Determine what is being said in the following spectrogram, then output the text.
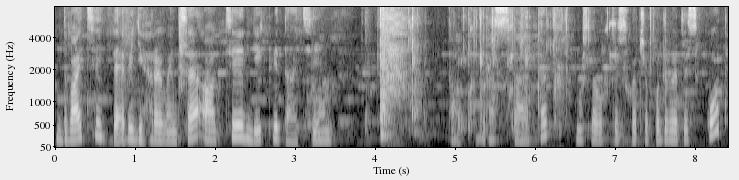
29 гривень. Це акція ліквідації. Так, браслетик. Можливо, хтось хоче подивитись код.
